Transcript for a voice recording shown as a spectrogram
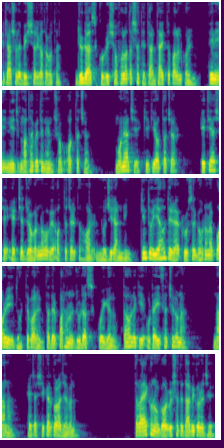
এটা আসলে বিশ্বাসঘাতকতা। জুডাস খুবই সফলতার সাথে তার দায়িত্ব পালন করেন। তিনি নিজ মাথা পেতে নেন সব অত্যাচার। মনে আছে কি কি অত্যাচার? ইতিহাসে এর চেয়ে জঘন্যভাবে অত্যাচারিত হওয়ার নজির আর নেই। কিন্তু ইয়াহুদিরা ক্রুসের ঘটনার পরেই ধরতে পারেন, তাদের পাঠানো জুডাস কই গেল? তাহলে কি ওটা ইচ্ছা ছিল না? না না, এটা স্বীকার করা যাবে না। তারা এখনও গর্বের সাথে দাবি করে যে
